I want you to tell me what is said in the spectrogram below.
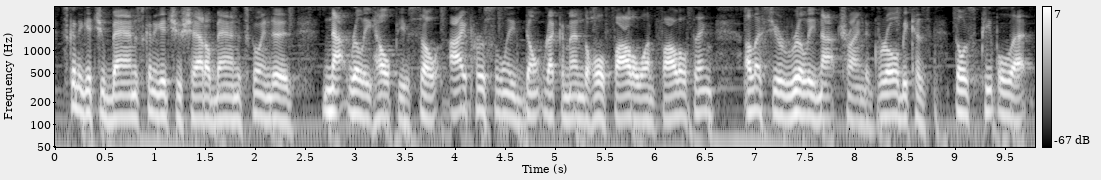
it's gonna get you banned, it's gonna get you shadow banned, it's going to not really help you. So I personally don't recommend the whole follow one follow thing unless you're really not trying to grow because those people that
